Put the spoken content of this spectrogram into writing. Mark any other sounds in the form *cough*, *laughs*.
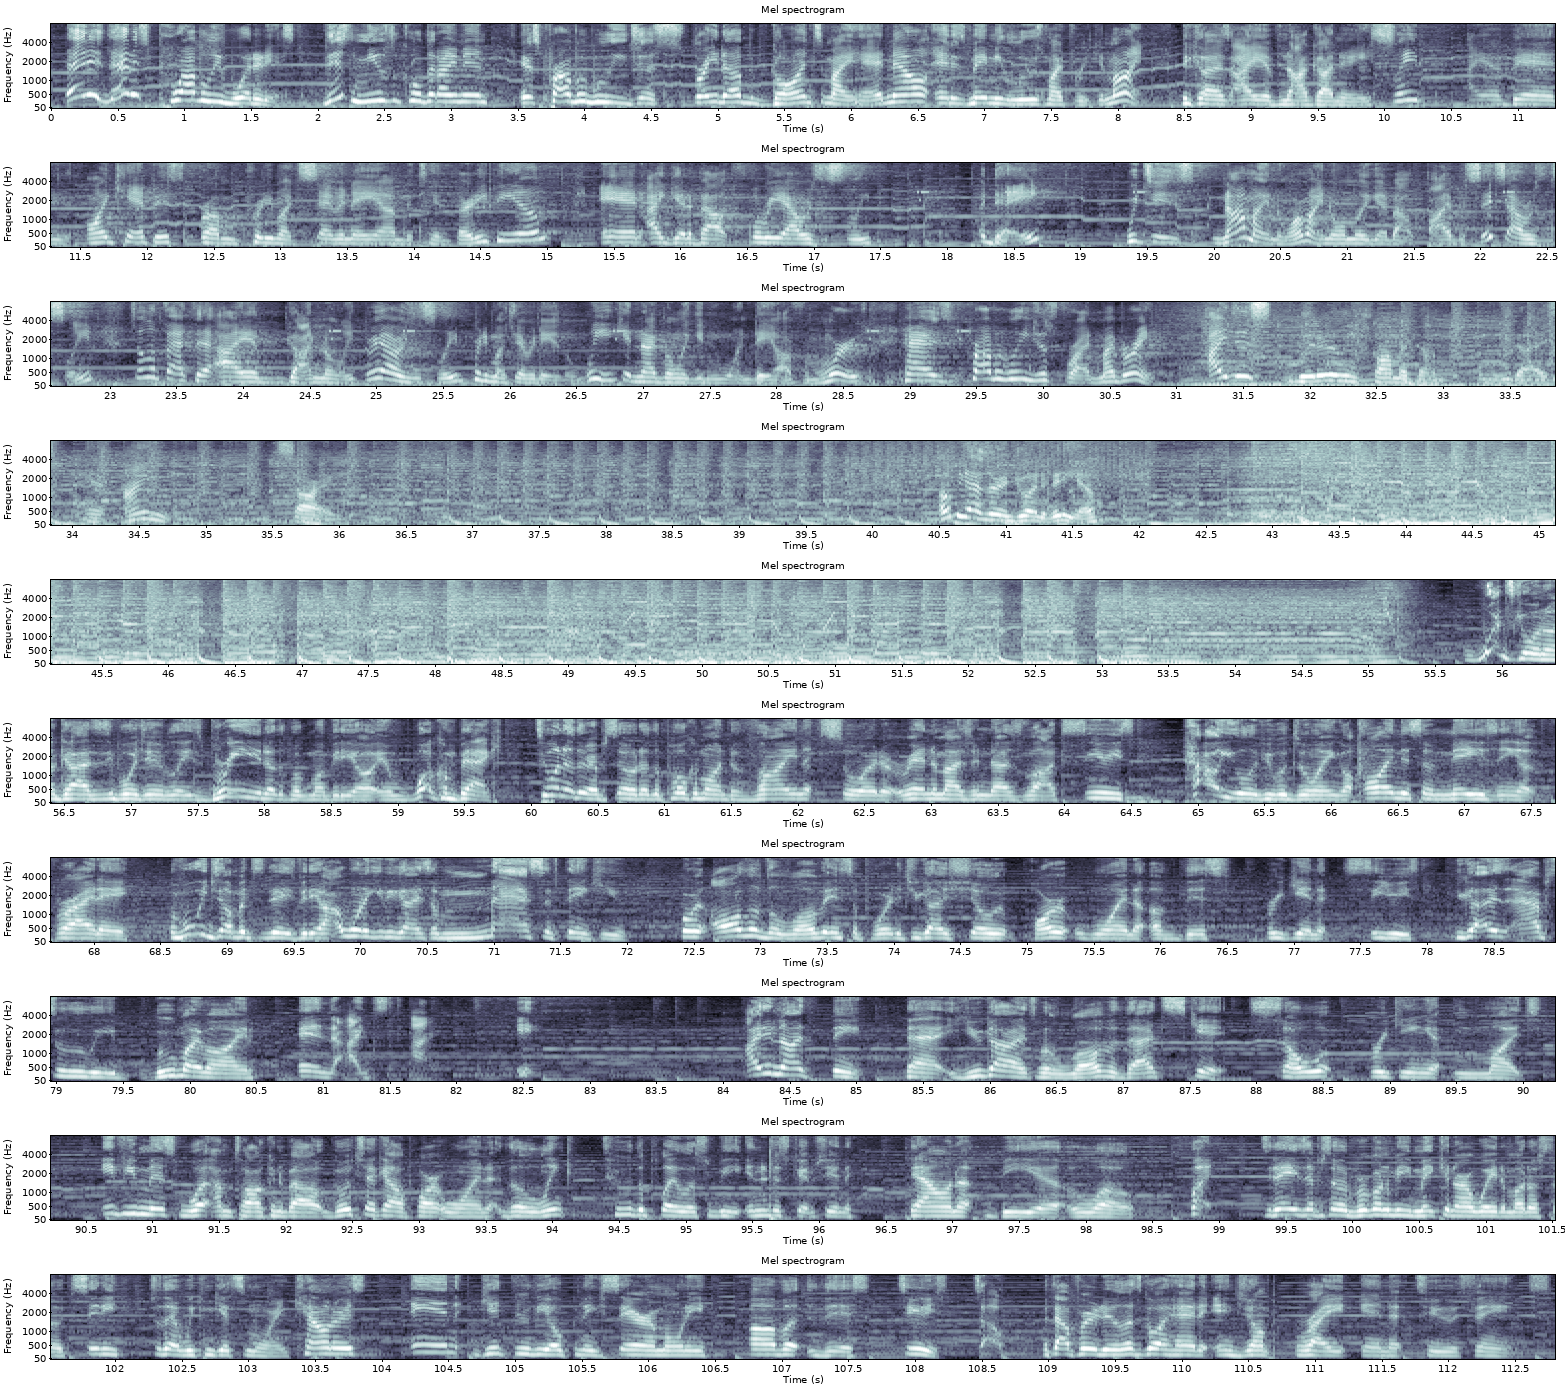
That is that is probably what it is. This musical that I'm in is probably just straight up gone to my head now and has made me lose my freaking mind because I have not gotten any sleep. I have been on campus from pretty much 7 a.m. to 10:30 p.m. and I get about three hours of sleep a day, which is not my norm. I normally get about five to six hours of sleep. So the fact that I have gotten only three hours of sleep pretty much every day of the week, and I've only getting one day off from work, has probably just fried my brain. I just literally trauma dumped from you guys, and I'm sorry. Hope you guys are enjoying the video. What's going on guys, it's your boy Jay Blayze bringing you another Pokemon video and welcome back to another episode of the Pokemon Divine Sword Randomizer Nuzlocke series. How are you people doing on this amazing Friday? Before we jump into today's video, I want to give you guys a massive thank you for all of the love and support that you guys showed part one of this freaking series. You guys absolutely blew my mind and I, I, it, I did not think that you guys would love that skit so freaking much. If you missed what I'm talking about, go check out part one. The link to the playlist will be in the description down below. But today's episode, we're going to be making our way to Motostoke City so that we can get some more encounters and get through the opening ceremony of this series. So without further ado, let's go ahead and jump right into things.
